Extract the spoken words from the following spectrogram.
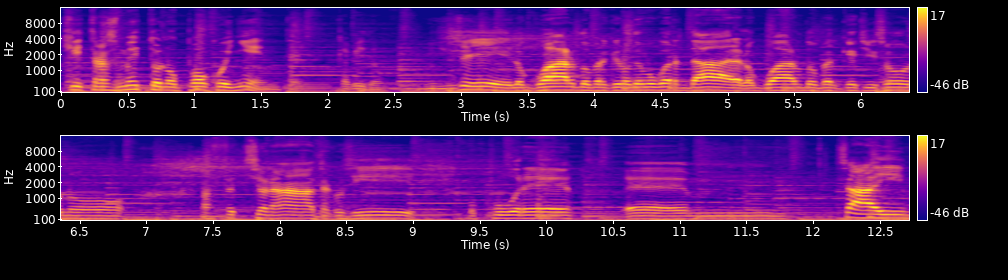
che trasmettono poco e niente, capito? Dici sì, lo guardo perché lo devo guardare, lo guardo perché ci sono affezionata così, oppure... Ehm, sai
